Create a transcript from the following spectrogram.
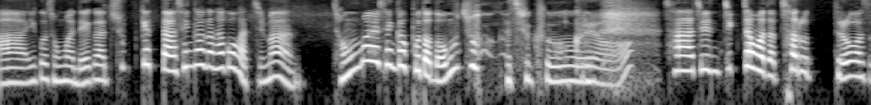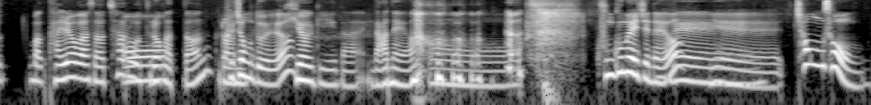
아 이거 정말 내가 춥겠다 생각은 하고 갔지만 정말 생각보다 너무 추워가지고 어, 그래요? 사진 찍자마자 차로 들어가서 막 달려가서 차로 어, 들어갔던 그런 그 정도예요? 기억이 나, 나네요. 어, 궁금해지네요. 네. 예, 청송.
